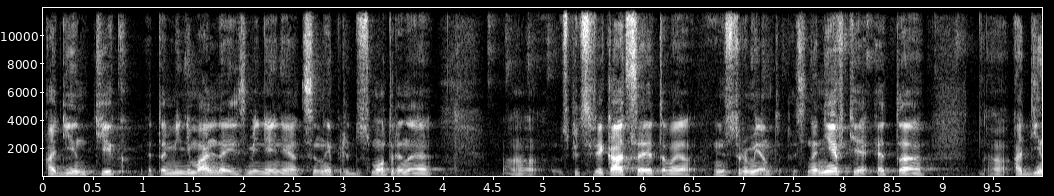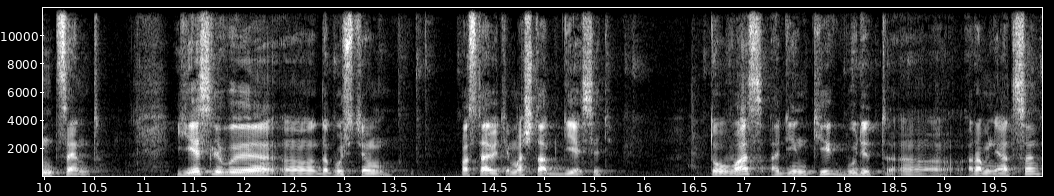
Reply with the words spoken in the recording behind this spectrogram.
один тик – это минимальное изменение цены, предусмотренная спецификация этого инструмента. То есть на нефти это один цент. Если вы, допустим, поставите масштаб 10, то у вас один тик будет равняться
